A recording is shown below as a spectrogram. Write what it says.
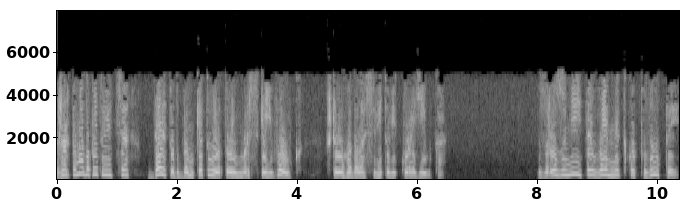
жартома допитується, де тут бенкетує той морський вовк, що його дала світові кураївка. Зрозумійте ви, ниткоплути,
